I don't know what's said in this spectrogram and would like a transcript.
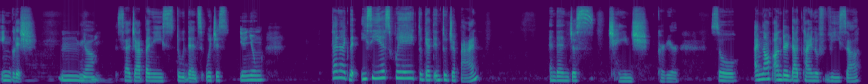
English Mm, yeah. Mhm. sa Japanese students, which is yun yung kind of like the easiest way to get into Japan and then just change career. So I'm not under that kind of visa.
